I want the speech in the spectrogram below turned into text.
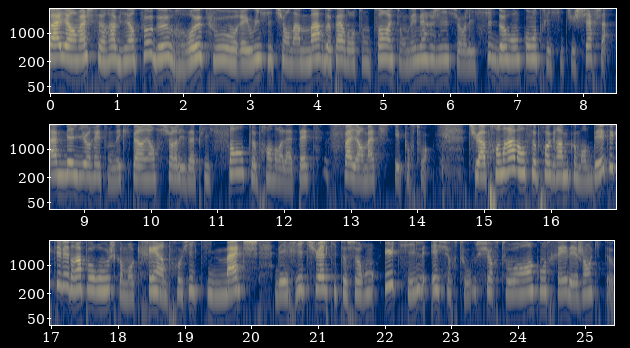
Fire sera bientôt de retour. Et oui, si tu en as marre de perdre ton temps et ton énergie sur les sites de rencontres et si tu cherches à améliorer ton expérience sur les applis sans te prendre la tête, Fire Match est pour toi. Tu apprendras dans ce programme comment détecter les drapeaux rouges, comment créer un profil qui match, des rituels qui te seront utiles et surtout, surtout rencontrer des gens qui te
